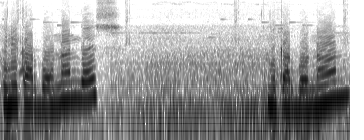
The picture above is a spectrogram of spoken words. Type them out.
Ini karbonan guys. Ini karbonan.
